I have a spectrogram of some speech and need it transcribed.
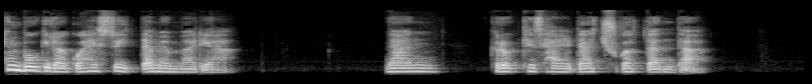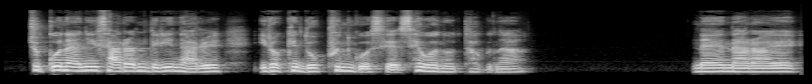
행복이라고 할 수 있다면 말이야. 난 그렇게 살다 죽었단다. 죽고 나니 사람들이 나를 이렇게 높은 곳에 세워놓더구나. 내 나라의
